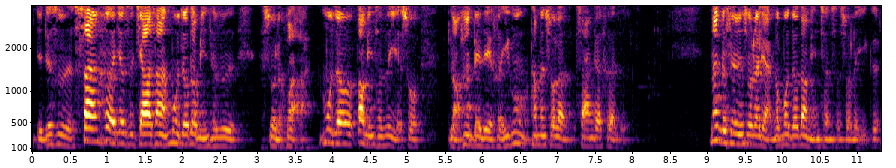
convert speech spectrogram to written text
也就是三喝，就是加上木州道明禅师。”说的话啊，木州道明禅师也说老汉被这一喝，一共他们说了三个喝字。那个僧人说了两个，木州道明禅师说了一个。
